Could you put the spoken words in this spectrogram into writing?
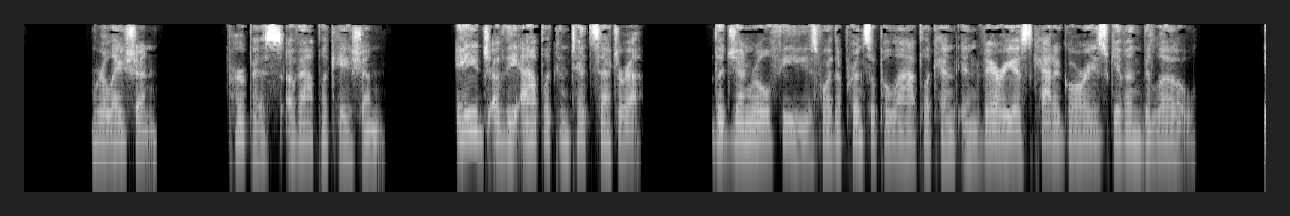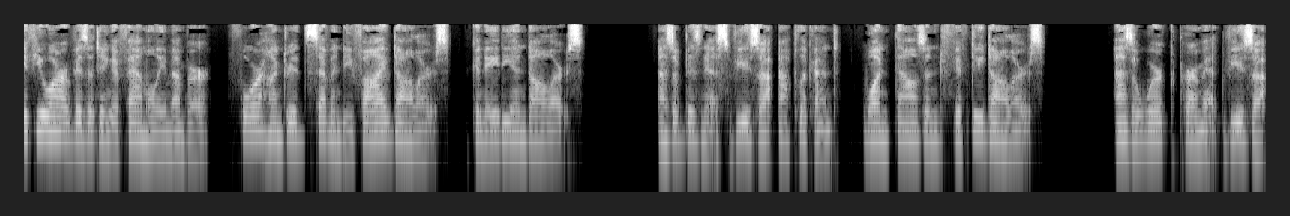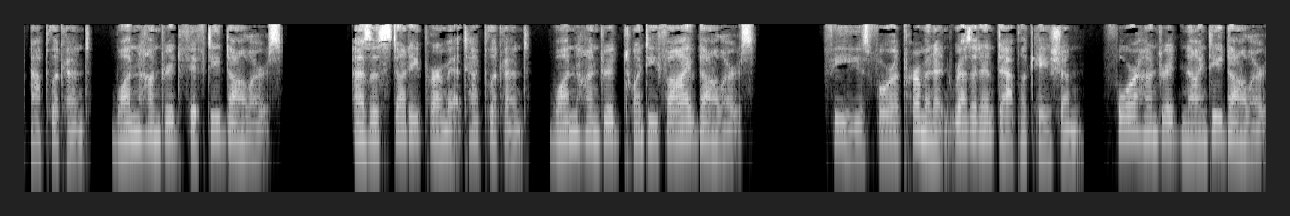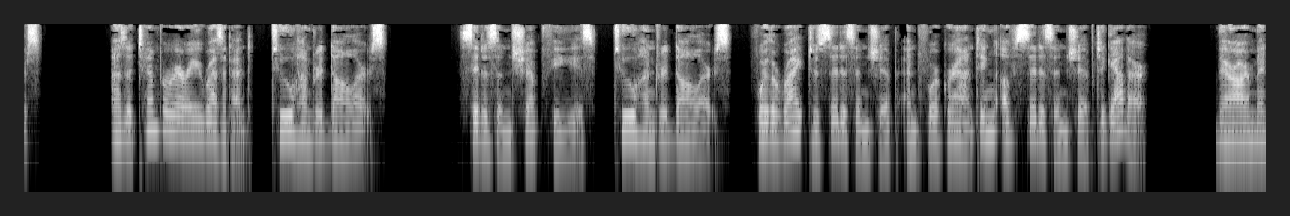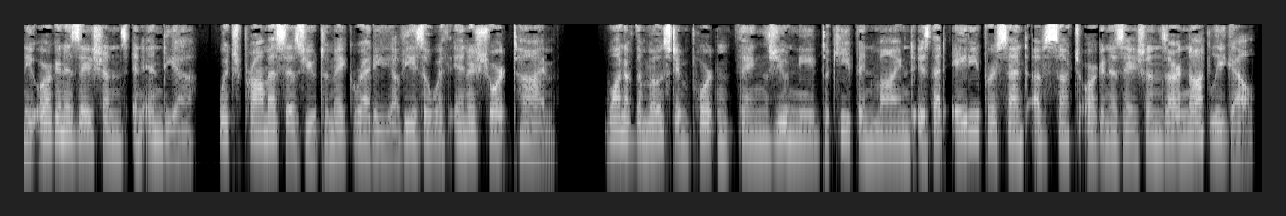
Relation. Purpose of application. Age of the applicant etc. The general fees for the principal applicant in various categories given below. If you are visiting a family member, $475, Canadian dollars. As a business visa applicant, $1,050. As a work permit visa applicant, $150. As a study permit applicant, $125. Fees for a permanent resident application, $490. As a temporary resident, $200. Citizenship fees, $200, for the right to citizenship and for granting of citizenship together. There are many organizations in India, which promises you to make ready a visa within a short time. One of the most important things you need to keep in mind is that 80% of such organizations are not legal.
